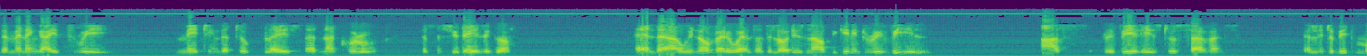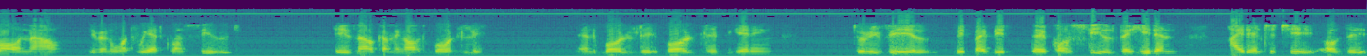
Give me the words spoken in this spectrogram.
the Menengai 3 meeting that took place at Nakuru just a few days ago. And uh, we know very well that the Lord is now beginning to reveal us, reveal His two servants a little bit more now, even what we had concealed. Is now coming out boldly and boldly, boldly beginning to reveal bit by bit the concealed, the hidden identity of the,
